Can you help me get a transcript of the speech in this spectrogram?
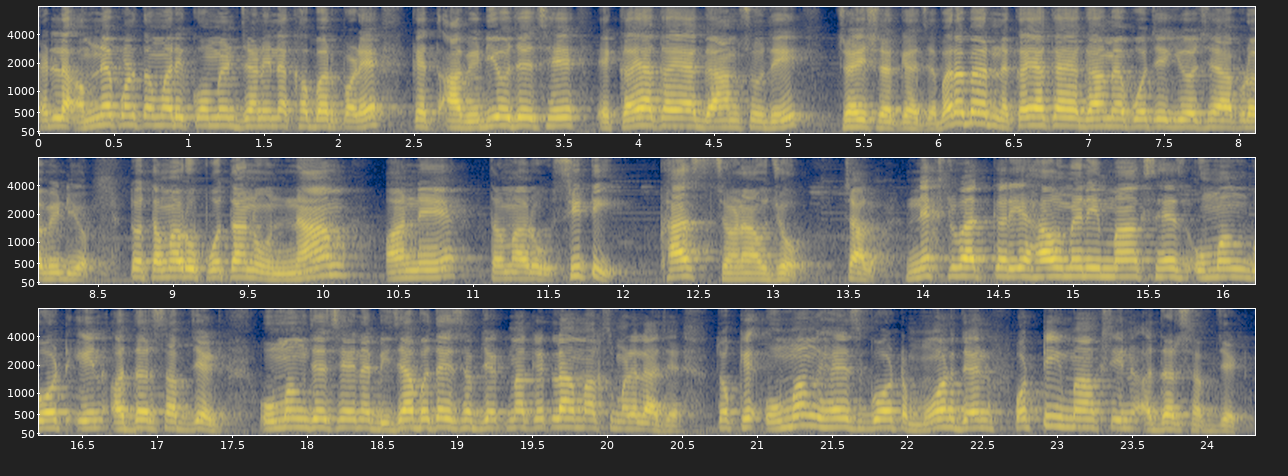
એટલે અમને પણ તમારી કોમેન્ટ જાણીને ખબર પડે કે આ વીડિયો જે છે એ કયા કયા ગામ સુધી જઈ શકે છે. બરાબર ને? કયા કયા ગામે પહોંચી ગયો છે આપણો વીડિયો તો તમારું પોતાનું નામ અને તમારું સિટી ખાસ જણાવજો. ચાલો નેક્સ્ટ વાત કરીએ. How many marks has Umang got in other subject Umang જે છે એને બીજા બધા સબ્જેક્ટમાં કેટલા માર્ક્સ મળેલા છે? તો કે Umang has got more than forty marks in other subject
